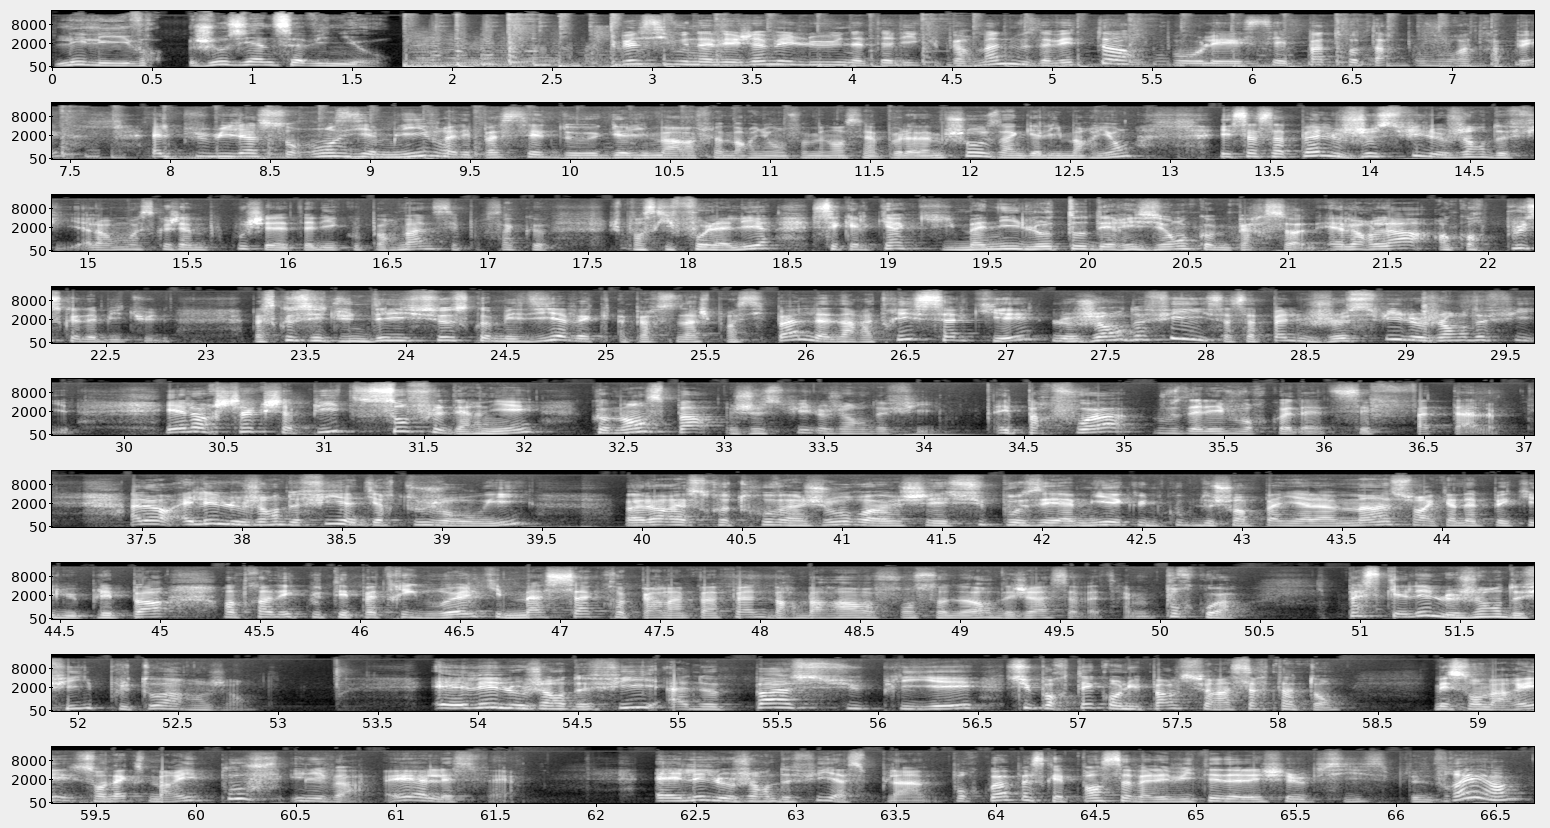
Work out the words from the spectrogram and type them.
Les livres, Josiane Savigno. Si vous n'avez jamais lu Nathalie Kuperman, vous avez tort, Paul, et c'est pas trop tard pour vous rattraper. Elle publie là son onzième livre, elle est passée de Gallimard à Flammarion, enfin maintenant c'est un peu la même chose, hein, Gallimarion, et ça s'appelle Je suis le genre de fille. Alors moi, ce que j'aime beaucoup chez Nathalie Cooperman, c'est pour ça que je pense qu'il faut la lire, c'est quelqu'un qui manie l'autodérision comme personne. Et alors là, encore plus que d'habitude, parce que c'est une délicieuse comédie avec un personnage principal, la narratrice, celle qui est le genre de fille. Ça s'appelle Je suis le genre de fille. Et alors chaque chapitre, sauf le dernier, commence pas Je suis le genre de fille. Et parfois, vous allez vous reconnaître, c'est fatal. Alors, elle est le genre de fille à dire toujours oui. Alors, elle se retrouve un jour euh, chez supposé amis avec une coupe de champagne à la main, sur un canapé qui lui plaît pas, en train d'écouter Patrick Bruel qui massacre Perlimpinpin de Barbara en fond sonore. Déjà, ça va très bien. Pourquoi? Parce qu'elle est le genre de fille plutôt arrangeante. Elle est le genre de fille à ne pas supplier, supporter qu'on lui parle sur un certain ton. Mais son mari, son ex-mari, pouf, il y va et elle laisse faire. Elle est le genre de fille à se plaindre. Pourquoi? Parce qu'elle pense que ça va l'éviter d'aller chez le psy. C'est peut-être vrai, hein?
